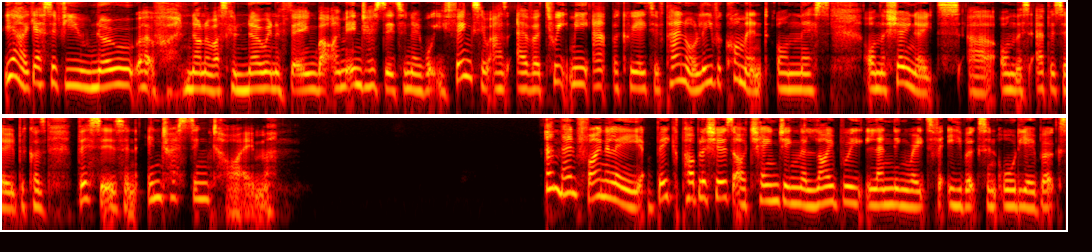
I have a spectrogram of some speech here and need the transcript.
yeah, I guess if you know, uh, none of us can know anything, but I'm interested to know what you think. So, as ever, tweet me at the Creative Penn or leave a comment on this on the show notes uh, on this episode because this is an interesting time. And then finally, big publishers are changing the library lending rates for ebooks and audiobooks,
